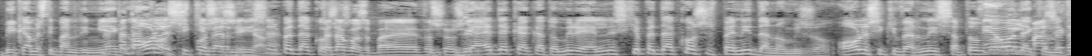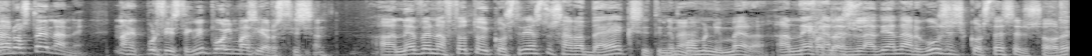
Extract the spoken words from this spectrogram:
Μπήκαμε στην πανδημία Με και 500, όλες οι πόσες κυβερνήσει. είχαμε; 500. 500 παρέδωσε ο Για ΣΥΡΙΖΑ. 11 εκατομμύρια Έλληνες είχε 550 νομίζω. Όλες οι κυβερνήσεις από το 80 Ε, όλοι και μαζί θα μετά. αρρωσταίνανε. Να, που ήρθε η στιγμή που όλοι μαζί αρρωστήσαν. Ανέβαινε αυτό το 23 στο 46 την Ναι. επόμενη μέρα. Αν έχανε Φαντάσου. δηλαδή, αν αργούσες 24 ώρε.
